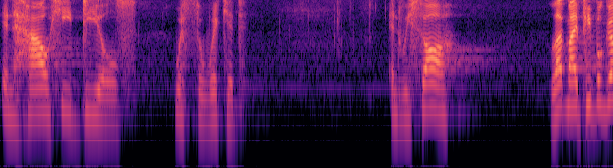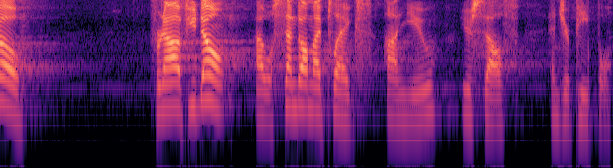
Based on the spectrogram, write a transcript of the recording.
in how He deals with the wicked. And we saw let my people go. For now, if you don't, I will send all my plagues on you, yourself, and your people.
